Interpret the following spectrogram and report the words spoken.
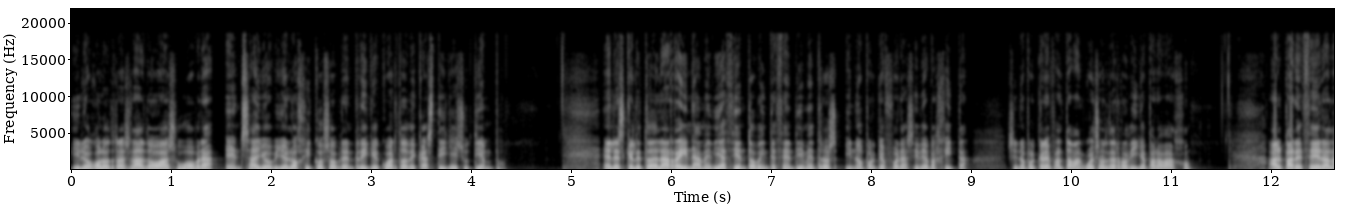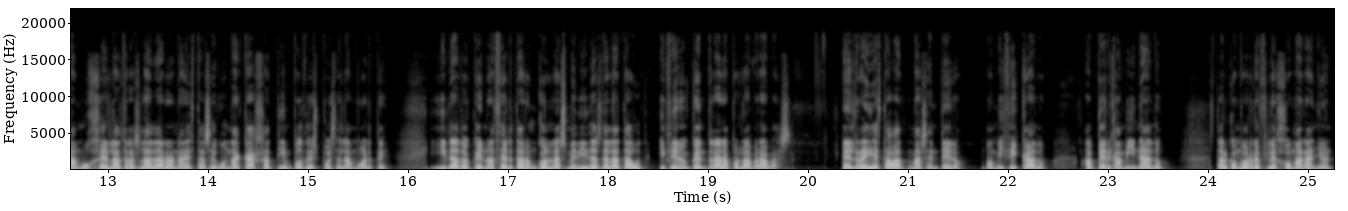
y luego lo trasladó a su obra Ensayo biológico sobre Enrique IV de Castilla y su tiempo. El esqueleto de la reina medía 120 centímetros y no porque fuera así de bajita, sino porque le faltaban huesos de rodilla para abajo. Al parecer a la mujer la trasladaron a esta segunda caja tiempo después de la muerte, y dado que no acertaron con las medidas del ataúd, hicieron que entrara por las bravas. El rey estaba más entero, momificado, apergaminado, tal como reflejó Marañón,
